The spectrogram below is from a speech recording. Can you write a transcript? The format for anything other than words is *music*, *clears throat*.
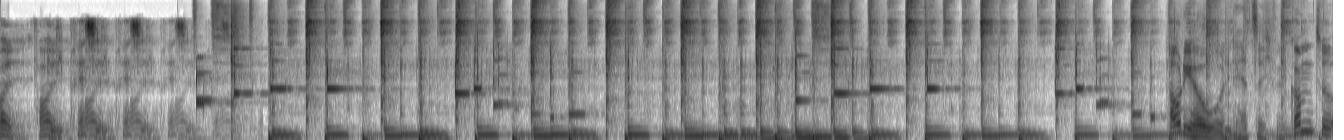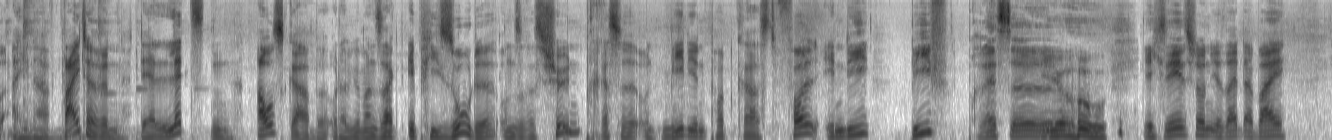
voll, voll, die Presse, die Presse, die Presse. Howdy ho und herzlich willkommen zu einer weiteren, der letzten Ausgabe oder wie man sagt, Episode unseres schönen Presse- und Medienpodcasts voll in die Beef Presse. Jo, ich sehe es schon, ihr seid dabei.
